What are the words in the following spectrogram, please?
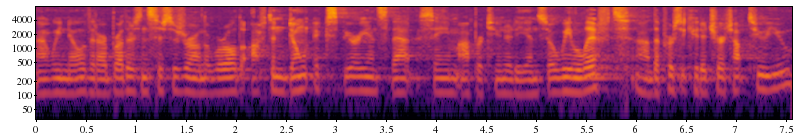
Uh, we know that our brothers and sisters around the world often don't experience that same opportunity. And so we lift uh, the persecuted church up to you,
